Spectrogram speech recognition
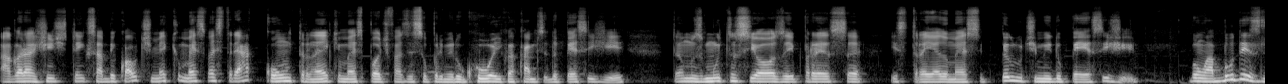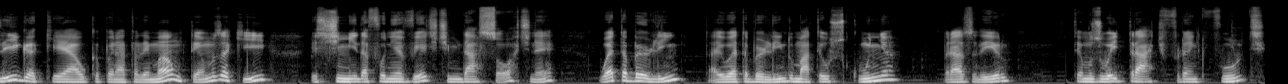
Agora a gente tem que saber qual time é que o Messi vai estrear contra, né? Que o Messi pode fazer seu primeiro gol aí com a camisa do PSG. Estamos muito ansiosos aí para essa estreia do Messi pelo time do PSG. Bom, a Bundesliga, que é o campeonato alemão, temos aqui esse time da Folhinha Verde, time da sorte, né? o Eta Berlim, tá aí o Eta Berlim do Matheus Cunha, brasileiro. Temos o Eintracht Frankfurt,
